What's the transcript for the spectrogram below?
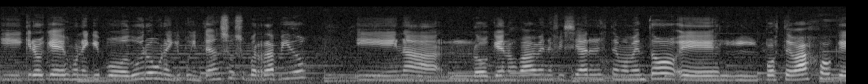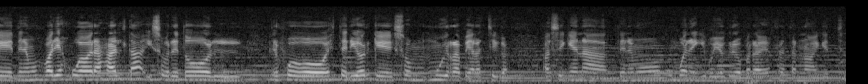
y creo que es un equipo duro, un equipo intenso, súper rápido y nada, lo que nos va a beneficiar en este momento es el poste bajo, que tenemos varias jugadoras altas y sobre todo el, el juego exterior, que son muy rápidas las chicas. Así que nada, tenemos un buen equipo yo creo para enfrentarnos a Quecho.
